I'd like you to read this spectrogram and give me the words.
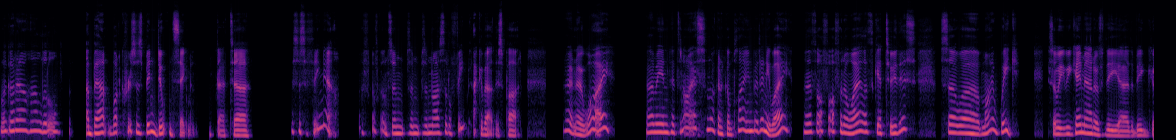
We got our, our little about what Chris has been doing segment. That uh, this is a thing now. I've, I've gotten some, some some nice little feedback about this part. I don't know why. I mean, it's nice. I'm not going to complain, but anyway, that's off off and away. Let's get to this. So, uh, my week so we, we came out of the uh, the big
